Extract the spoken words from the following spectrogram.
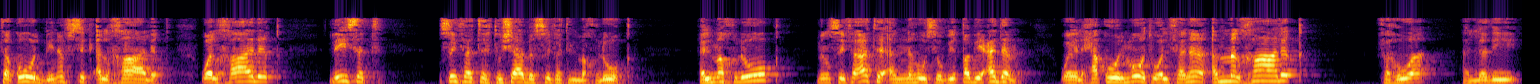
تقول بنفسك الخالق والخالق ليست صفته تشابه صفة المخلوق. المخلوق من صفاته أنه سبق بعدم ويلحقه الموت والفناء. أما الخالق فهو الذي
